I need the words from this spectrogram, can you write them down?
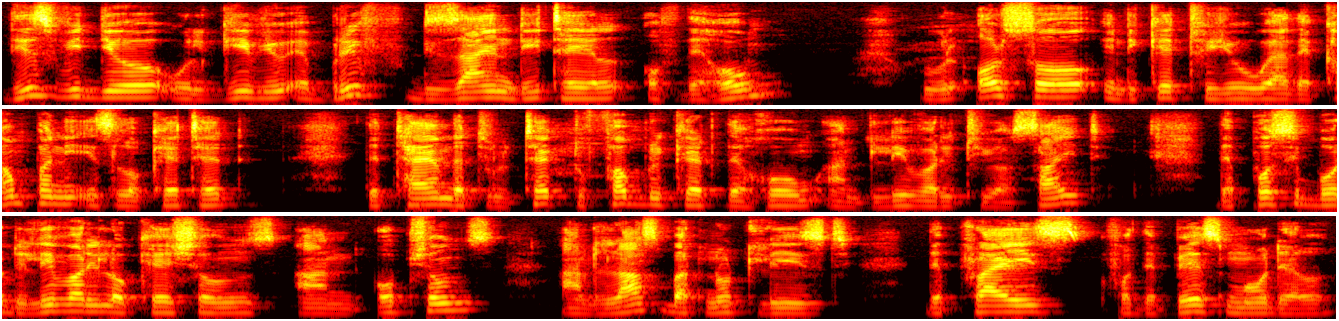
This video will give you a brief design detail of the home. We will also indicate to you where the company is located, the time that it will take to fabricate the home and deliver it to your site, the possible delivery locations and options, and last but not least, the price for the base model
